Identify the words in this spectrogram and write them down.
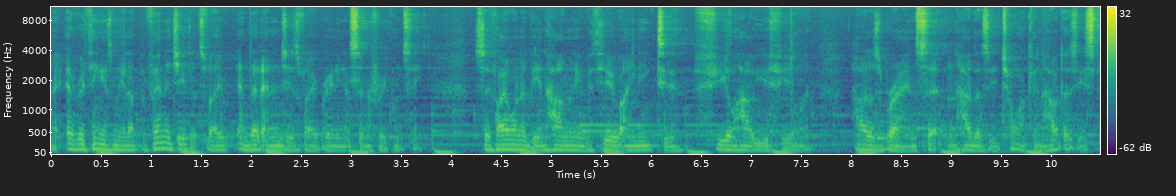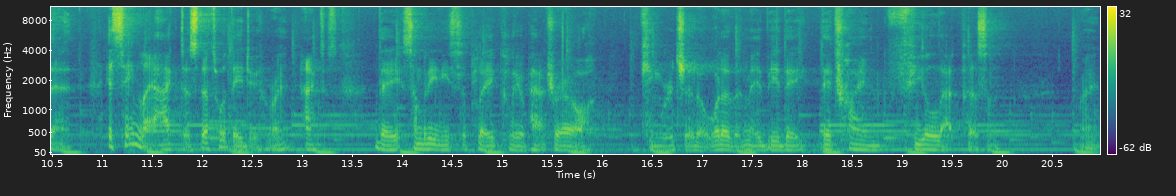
Right? Everything is made up of energy, that's and that energy is vibrating at a certain frequency. So if I want to be in harmony with you, I need to feel how you feel and how does Brian sit and how does he talk and how does he stand. It's same like actors. That's what they do, right? Actors. They somebody needs to play Cleopatra or King Richard or whatever it may be. They they try and feel that person, right?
